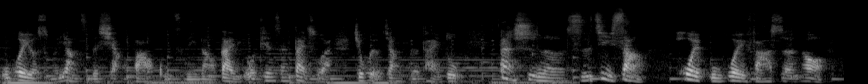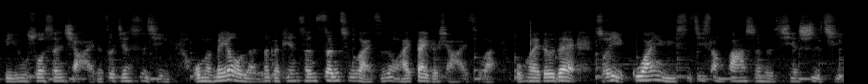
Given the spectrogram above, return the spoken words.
我会有什么样子的想法？骨子里、脑袋里，我天生带出来就会有这样子的态度。但是呢，实际上。会不会发生哦？比如说生小孩的这件事情，我们没有人那个天生生出来之后还带个小孩出来，不会，对不对？所以关于实际上发生的这些事情，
